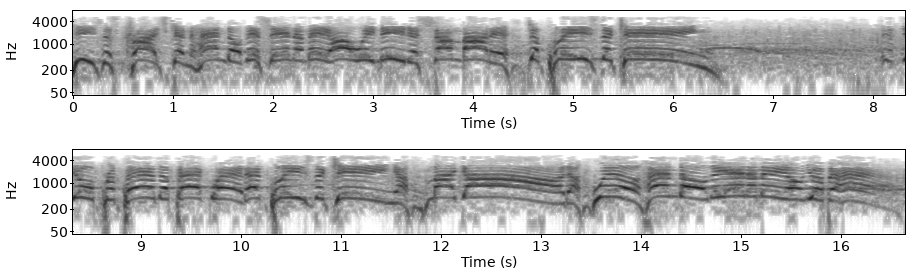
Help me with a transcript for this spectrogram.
Jesus Christ can handle this enemy. All we need is somebody to please the King. If you'll prepare the banquet and please the King, my God will handle the enemy on your behalf.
